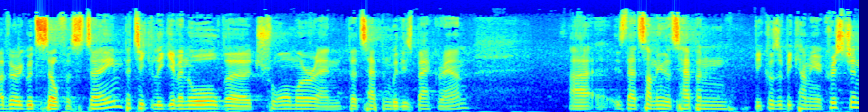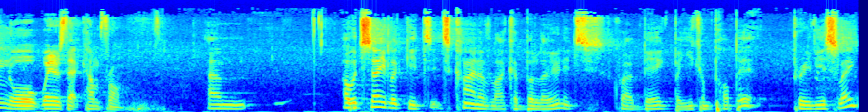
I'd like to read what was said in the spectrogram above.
a very good self esteem, particularly given all the trauma and that's happened with his background. Uh, is that something that's happened because of becoming a Christian, or where does that come from? Um, I would say, look, it's, it's kind of like a balloon. It's quite big, but you can pop it previously.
